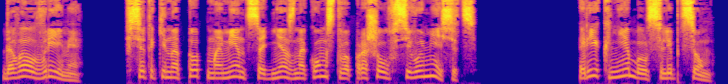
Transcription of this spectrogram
давал время. Все-таки на тот момент со дня знакомства прошел всего месяц. Рик не был слепцом.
